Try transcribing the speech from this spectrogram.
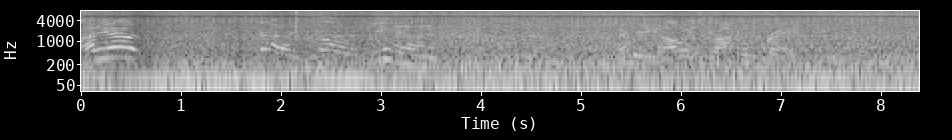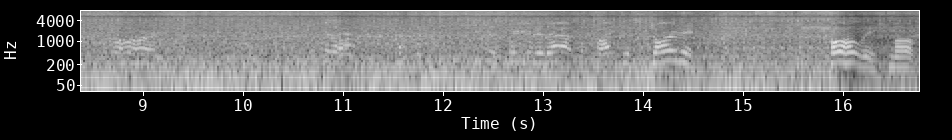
Adios. God, I thought I was leaning on him. Remember, you can always drop and pray. Lord. Look at that. just figured it out. The fight just started. Holy smokes.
